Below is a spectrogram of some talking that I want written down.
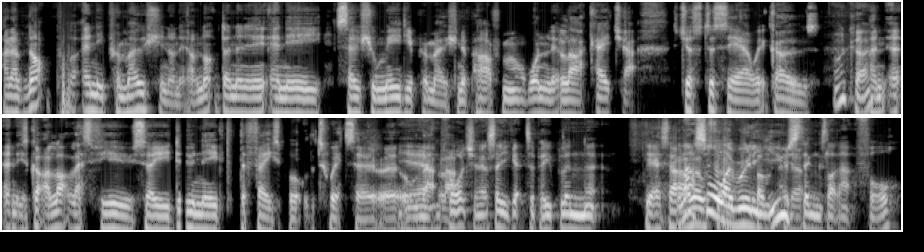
and I've not put any promotion on it. I've not done any any social media promotion apart from one little arcade chat, just to see how it goes. Okay. And and it's got a lot less views, so you do need the Facebook, the Twitter, uh, all yeah, that. lot. unfortunately, that's how you get to people, isn't it? Yeah, so that's all I really use things like that for.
